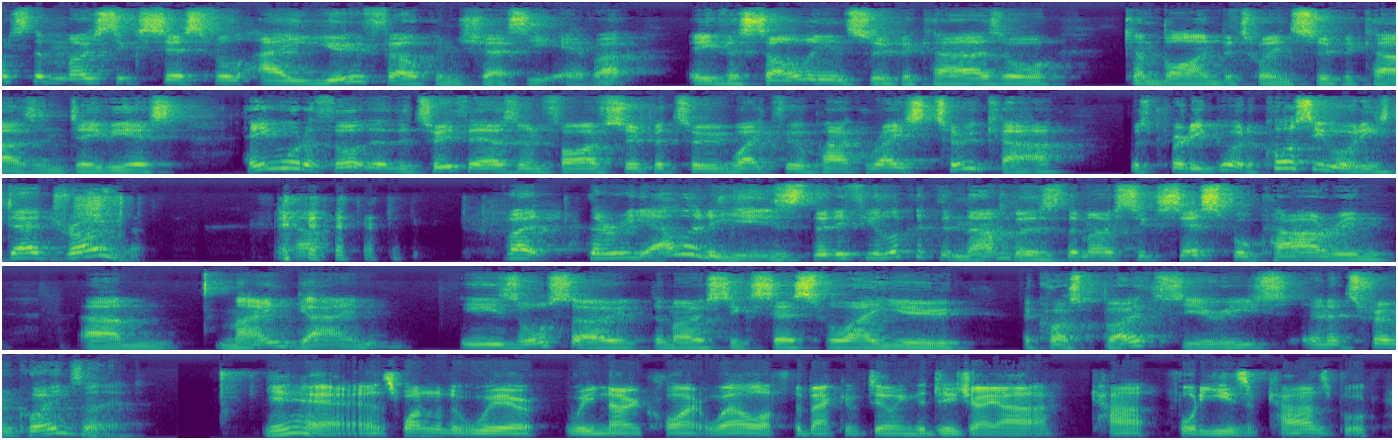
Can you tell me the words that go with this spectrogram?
What's the most successful AU Falcon chassis ever, either solely in supercars or combined between supercars and DVS. He would have thought that the 2005 Super 2 Wakefield Park Race 2 car was pretty good. Of course he would. His dad drove it. Uh, but the reality is that if you look at the numbers, the most successful car in um, main game is also the most successful AU across both series, and it's from Queensland. Yeah, it's one that we we know quite well off the back of doing the DJR car, 40 Years of Cars book.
